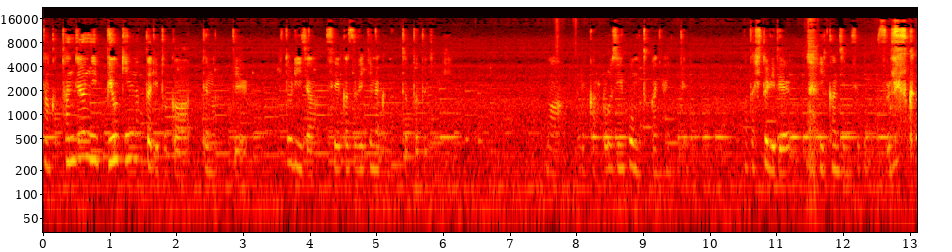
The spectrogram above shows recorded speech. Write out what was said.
なんか単純に病気になったりとかってなって一人じゃ生活できなくなっちゃった時にまああれか老人ホームとかに入ってまた一人でいい感じに生活するんですかね。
